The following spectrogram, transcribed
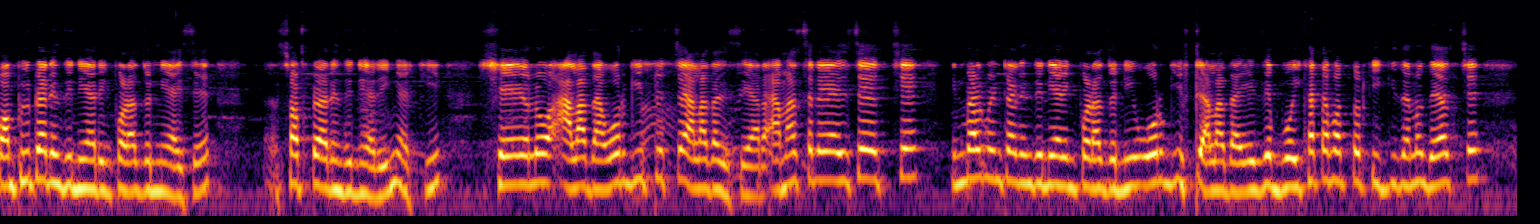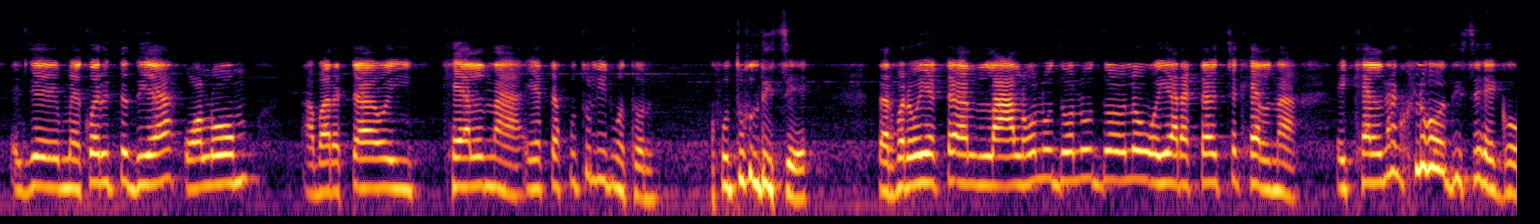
কম্পিউটার ইঞ্জিনিয়ারিং পড়ার জন্য আইছে, সফটওয়্যার ইঞ্জিনিয়ারিং আর কি। সে হলো আলাদা, ওর গিফট হচ্ছে আলাদা দিছে। আর আমার ছেলে আইছে হচ্ছে এনভায়রনমেন্টাল ইঞ্জিনিয়ারিং পড়ার জন্য ওর গিফট আলাদা। এই যে বই খাতাপত্র কী কী যেন দেওয়া হচ্ছে, এই যে মেকোয়ারিতে দেয়া, কলম, আবার একটা ওই খেলনা, এই একটা পুতুলির মতন, পুতুল দিছে। তারপরে ওই একটা লাল, হলুদ হলুদ হলো ওই আর একটা হচ্ছে খেলনা। এই খেলনাগুলোও দিছে এগো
